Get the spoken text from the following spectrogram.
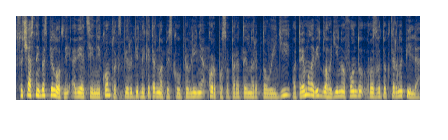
Сучасний безпілотний авіаційний комплекс співробітники Тернопільського управління Корпус оперативно-рептової дії отримали від благодійного фонду розвиток Тернопілля.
